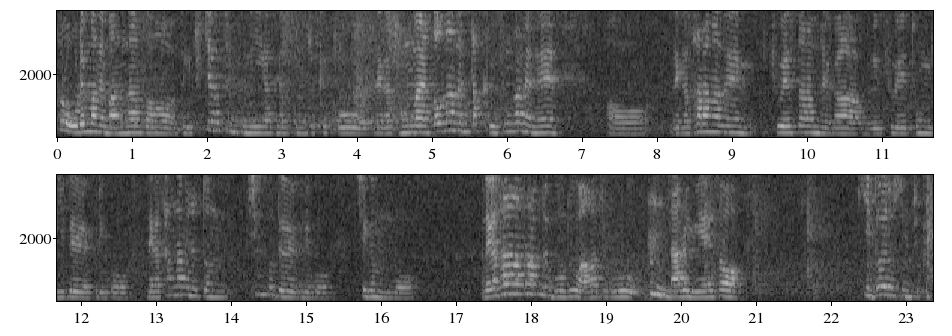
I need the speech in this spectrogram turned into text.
서로 오랜만에 만나서 되게 축제 같은 분위기가 되었으면 좋겠고 내가 정말 떠나는 딱 그 순간에는 어, 내가 사랑하는 교회 사람들과 우리 교회 동기들 그리고 내가 상담해줬던 친구들 그리고 지금 뭐 내가 사랑하는 사람들 모두 와가지고 나를 위해서 기도해줬으면 좋겠어.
